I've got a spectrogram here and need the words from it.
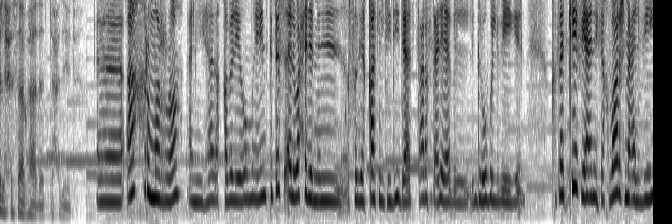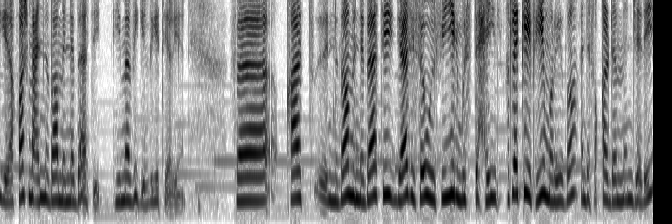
الحساب هذا التحديد؟ آه، آخر مرة يعني هذا قبل يومين كنت أسأل واحدة من صديقاتي الجديدات تعرفت عليها بال group ال vegan. قلت لها كيف يعني أخبارش مع ال vegan؟ أخبارش مع النظام النباتي؟ هي ما vegan vegetarian فقالت النظام النباتي جالس يسوي فيه المستحيل. قلت لها كيف؟ هي مريضة عندها فقر دم منجلي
